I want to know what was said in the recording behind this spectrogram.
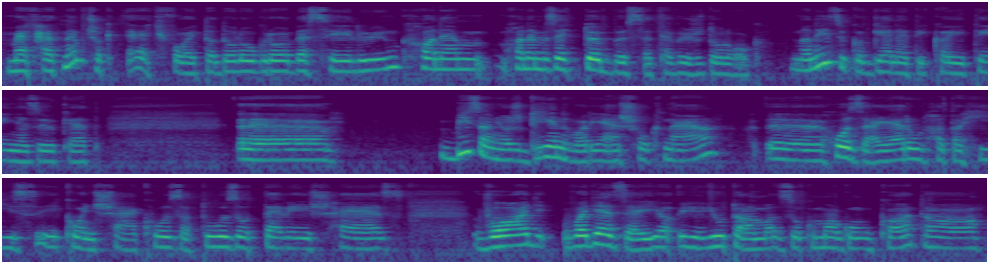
mert hát nem csak egyfajta dologról beszélünk, hanem, hanem ez egy több összetevős dolog. Na nézzük a genetikai tényezőket bizonyos génvariánsoknál ö, hozzájárulhat a hízékonysághoz, a túlzott tevéshez, vagy, vagy ezzel jutalmazzuk magunkat a,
